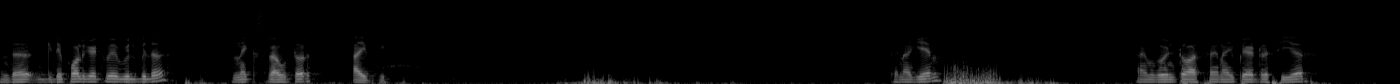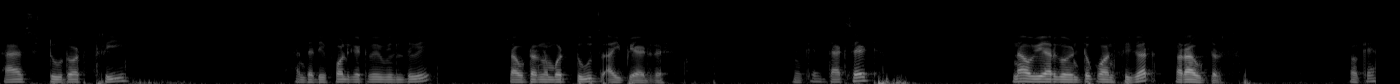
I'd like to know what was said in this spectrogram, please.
and the default gateway will be the next router's IP then again I am going to assign IP address here as 2.3 and the default gateway will be router number 2's IP address. Okay that's it. Now we are going to configure routers. Okay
